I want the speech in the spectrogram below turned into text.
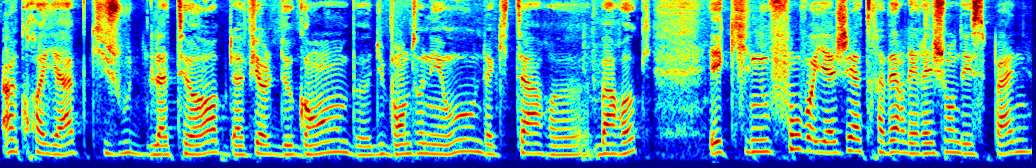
incroyables qui jouent de la théorbe, de la viole de gambe, du bandoneon, de la guitare euh, baroque et qui nous font voyager à travers les régions d'Espagne,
